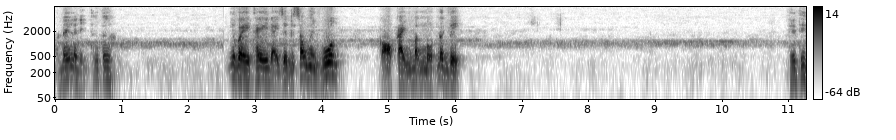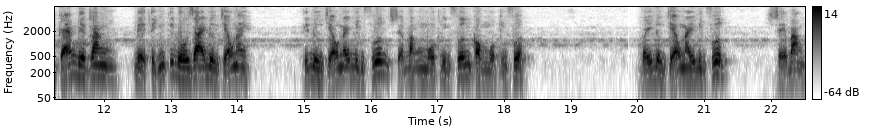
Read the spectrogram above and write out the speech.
Và đây là đỉnh thứ tư. Như vậy, thầy đã dừng xong hình vuông, có cạnh bằng một đơn vị. Thế thì các em biết rằng, để tính cái độ dài đường chéo này, thì đường chéo này bình phương sẽ bằng một bình phương cộng một bình phương vậy đường chéo này bình phương sẽ bằng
